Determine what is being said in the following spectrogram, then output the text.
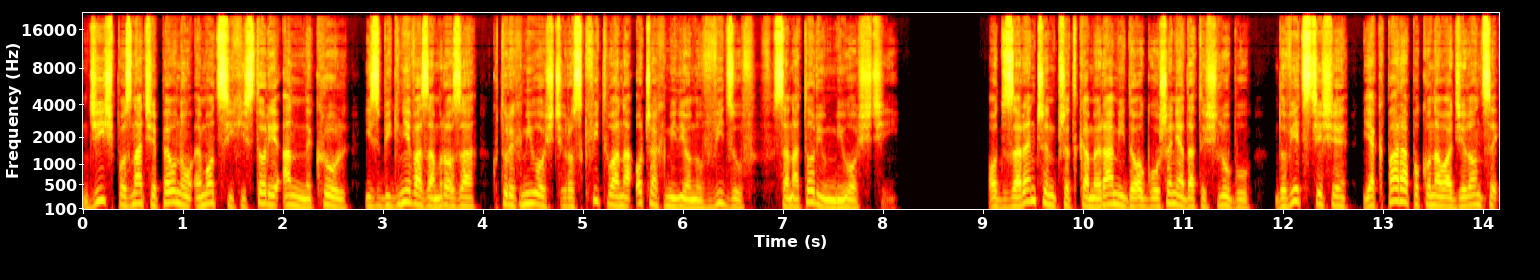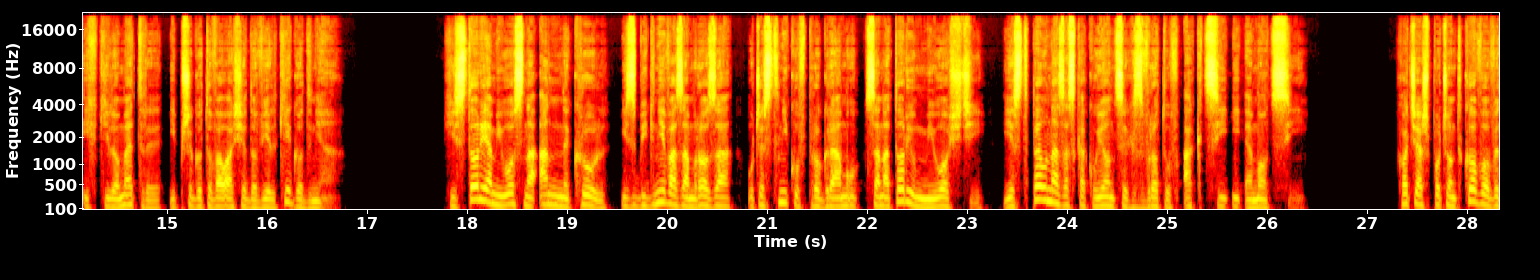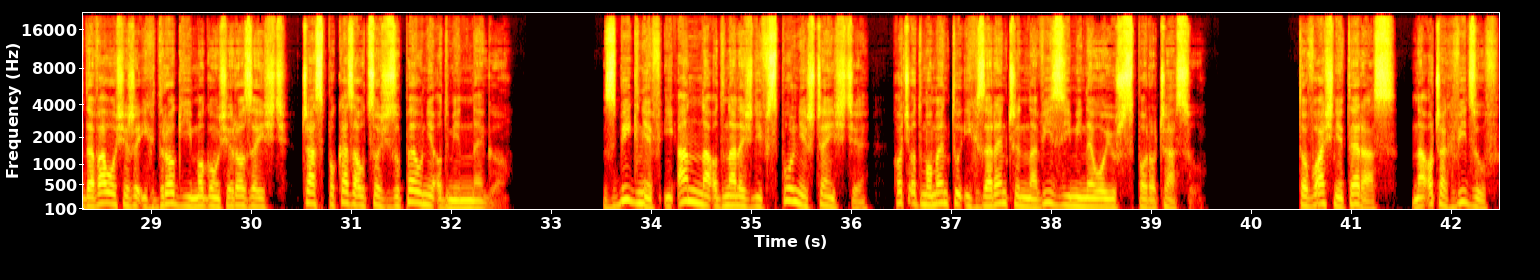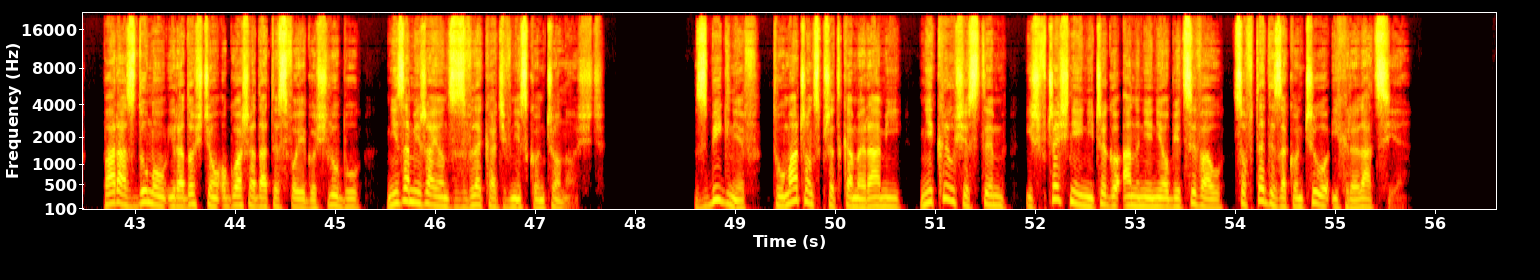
Dziś poznacie pełną emocji historię Anny Król i Zbigniewa Zamroza, których miłość rozkwitła na oczach milionów widzów w Sanatorium Miłości. Od zaręczyn przed kamerami do ogłoszenia daty ślubu, dowiedzcie się, jak para pokonała dzielące ich kilometry i przygotowała się do wielkiego dnia. Historia miłosna Anny Król i Zbigniewa Zamroza, uczestników programu Sanatorium Miłości, jest pełna zaskakujących zwrotów akcji i emocji. Chociaż początkowo wydawało się, że ich drogi mogą się rozejść, czas pokazał coś zupełnie odmiennego. Zbigniew i Anna odnaleźli wspólnie szczęście, choć od momentu ich zaręczyn na wizji minęło już sporo czasu. To właśnie teraz, na oczach widzów, para z dumą i radością ogłasza datę swojego ślubu, nie zamierzając zwlekać w nieskończoność. Zbigniew, tłumacząc przed kamerami, nie krył się z tym, iż wcześniej niczego Annie nie obiecywał, co wtedy zakończyło ich relacje.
